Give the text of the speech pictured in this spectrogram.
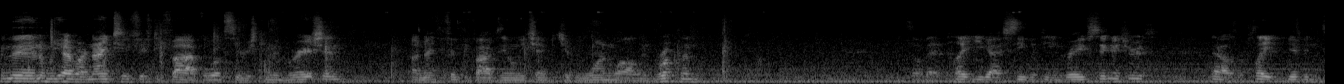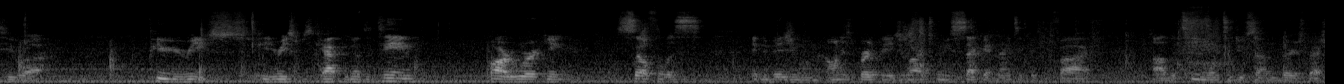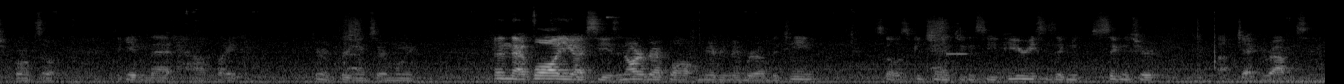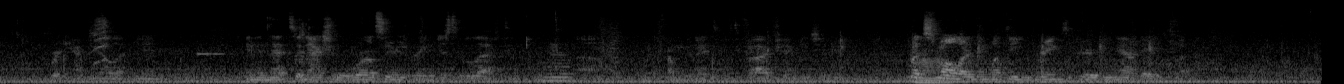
And then we have our 1955 World Series commemoration. Uh, 1955 is the only championship we won while in Brooklyn. So that plate you guys see with the engraved signatures, that was a plate given to uh, Pee Reese. Pee Reese was captain of the team, hardworking, selfless individual. On his birthday, July 22nd, 1955, uh, the team wanted to do something very special for him, so they gave him that uh, plate during the pregame ceremony. And that ball you guys see is an autograph ball from every member of the team. So it's a good chance you can see P. Reese's signature, uh, Jackie Robinson, Rick Campanella, you know. and then that's an actual World Series ring just to the left uh, from the 1955 championship. Much smaller than what the rings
